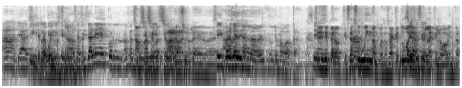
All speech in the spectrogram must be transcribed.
Ah, ya, Sí, sí, que la dije, sea no, la o sea, si sale él con, o sea, No, su sí, mami, se, va- sí. se va a ver Ah, no. súper. eh, Sí, ah, por la- yo me voy acá. Sí. Sí, sí, pero que sea Ah. su wingman, pues, o sea, que tú vayas Sí, a ser sí. la que lo va a aventar.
